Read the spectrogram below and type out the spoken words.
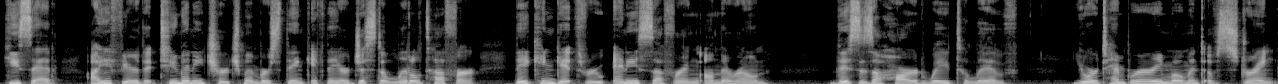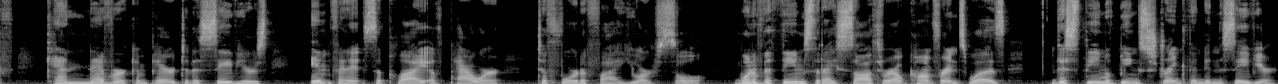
He said, I fear that too many church members think if they are just a little tougher, they can get through any suffering on their own. This is a hard way to live. Your temporary moment of strength can never compare to the Savior's infinite supply of power to fortify your soul. One of the themes that I saw throughout conference was this theme of being strengthened in the Savior.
